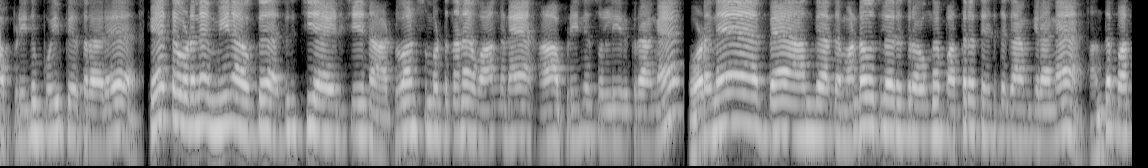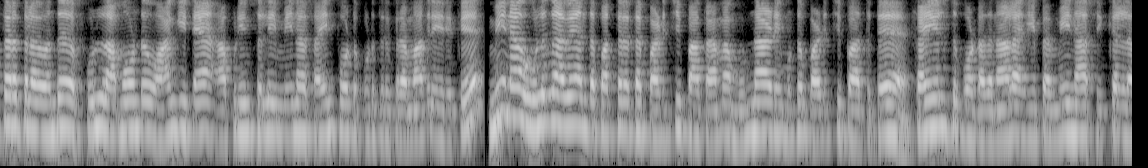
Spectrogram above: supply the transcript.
அப்படின்னு போய் பேசுறாரு. கேட்ட உடனே மீனாவுக்கு அதிர்ச்சி ஆயிடுச்சு. "நான் அட்வான்ஸ் மட்டும் தானே வாங்குனேன்" அப்படின்னு சொல்லியிருக்கிறாங்க. உடனே பே அங்க அந்த மண்டபத்துல இருக்கிறவங்க பத்திரத்தை எடுத்துக்காம காமிக்கிறாங்க. அந்த பத்திரத்துல வந்து ஃபுல் அமௌண்ட் வாங்கிட்டேன் அப்படின்னு சொல்லி மீனா சைன் போட்டு கொடுத்துருக்கிற மாதிரி இருக்கு. மீனா ஒழுங்காவே அந்த பத்திரத்தை படிச்சு பார்க்காம முன்னாடி மட்டும் படிச்சு பார்த்துட்டு கையெழுத்து போட்டதுனால இப்ப மீனா சிக்கல்ல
